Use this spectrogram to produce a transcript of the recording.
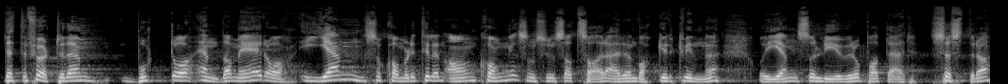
Dette førte dem bort og enda mer, og igjen så kommer de til en annen konge som syns at Sara er en vakker kvinne. Og igjen så lyver hun på at det er søstera.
